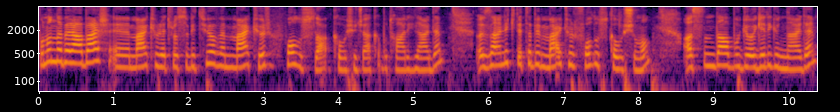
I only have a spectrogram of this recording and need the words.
Bununla beraber e, Merkür Retrosu bitiyor ve Merkür Folus'la kavuşacak bu tarihlerde. Özellikle tabii Merkür Folus kavuşumu aslında bu gölgeli günlerde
